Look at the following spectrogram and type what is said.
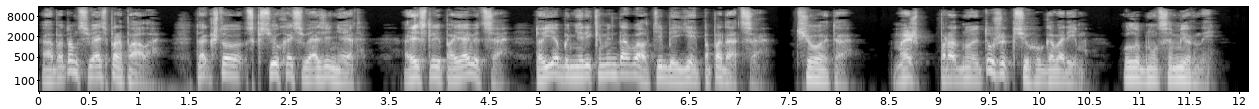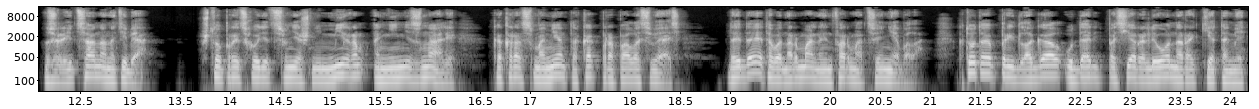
А потом связь пропала. Так что с Ксюхой связи нет. А если появится, то я бы не рекомендовал тебе ей попадаться». «Чего это?» «Мы ж про одну и ту же Ксюху говорим», — улыбнулся Мирный. «Злится она на тебя». Что происходит с внешним миром, они не знали, как раз с момента, как пропала связь. Да и до этого нормальной информации не было. Кто-то предлагал ударить по Сьерра-Леона ракетами,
